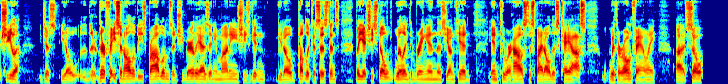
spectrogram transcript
Sheila just you know they're, they're facing all of these problems and she barely has any money. She's getting you know public assistance but yet she's still willing to bring in this young kid into her house despite all this chaos with her own family. Uh, so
